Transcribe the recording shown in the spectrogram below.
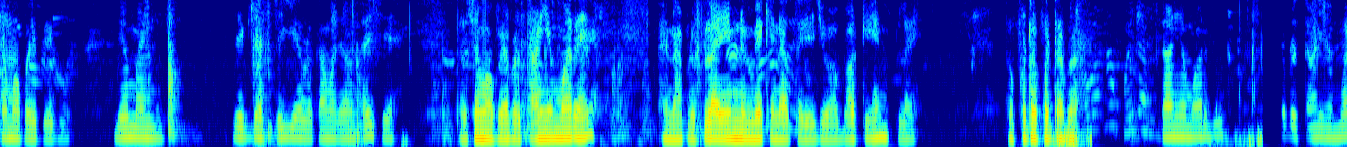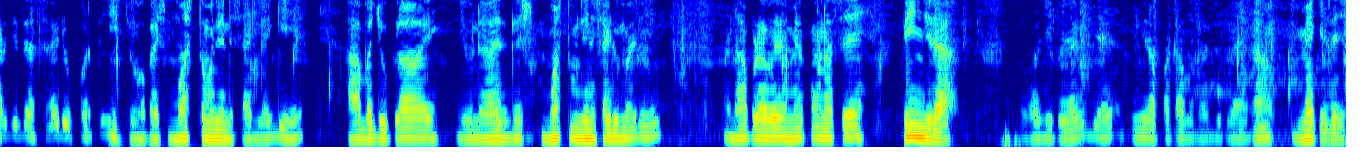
સમાભાઈ ભેગું. બે માઇન એક દસ જગ્યાએ આપણે કામ જવાનું થાય છે તો સમાભાઈ આપણે તાણીયા મારે છે અને આપણે પ્લાય એમને મેકીને આવતા રહીએ જો આ બાકી છે ને પ્લાય તો ફટાફટ આપણે તાણીયા મારી દઈએ આપણે તાણીયા મારી દીધા સાઈડ ઉપરથી જો ગાઈસ મસ્ત મજાની સાઈડ લાગી છે આ બાજુ પ્લાય એવું ગાઈસ મસ્ત મજાની સાઈડ મારી છે અને આપણે હવે મેકવાના છે પિંજરા તો હરજીભાઈ આવી ગયા છે પિંજરા ફટાફટ હરજીભાઈ ત્યાં મેકી દઈ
